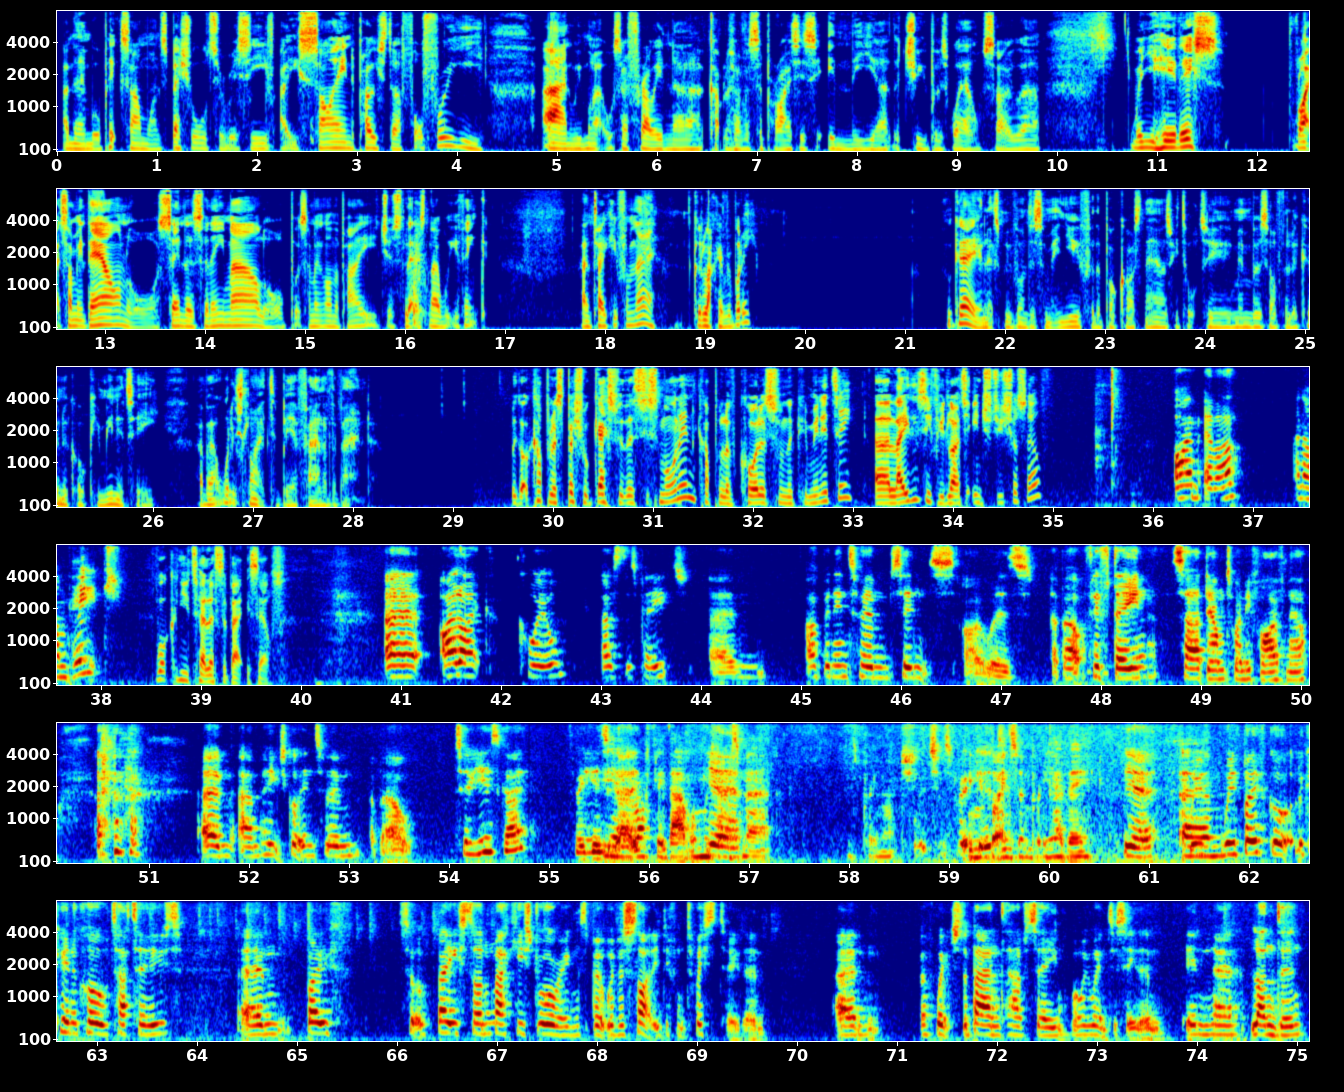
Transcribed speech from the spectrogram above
And then we'll pick someone special to receive a signed poster for free. And we might also throw in uh, a couple of other surprises in the uh, the tube as well. So uh, when you hear this, write something down, or send us an email, or put something on the page. Just let us know what you think, and take it from there. Good luck, everybody. Okay, let's move on to something new for the podcast now as we talk to members of the Lacuna Coil community about what it's like to be a fan of the band. We've got a couple of special guests with us this morning, a couple of coilers from the community. Uh, ladies, if you'd like to introduce yourself, I'm Emma. And I'm Peach. what can you tell us about yourself? Uh, I like Coil, as does Peach. Um, I've been into him since I was about 15. Sadly, I'm 25 now. um, and Peach got into him about two years ago, three years Yeah, ago, roughly that when we Yeah. first met. It's pretty much. which is pretty good. we got into him pretty heavy. Yeah, Um, we've, we've both got Lacuna Coil tattoos, um, both sort of based on Maki's drawings, but with a slightly different twist to them, um, of which the band have seen when we went to see them in uh, London,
